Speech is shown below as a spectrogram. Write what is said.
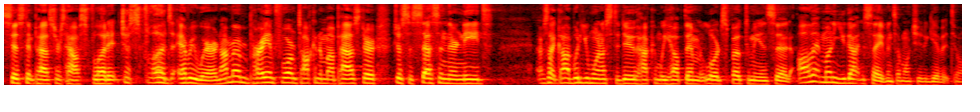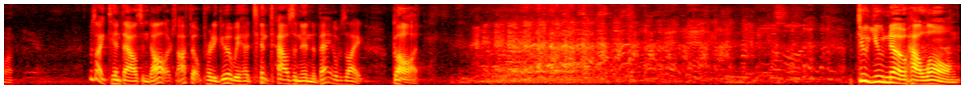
Assistant pastor's house flooded. Just floods everywhere. And I remember praying for them, talking to my pastor, just assessing their needs. I was like, God, what do you want us to do? How can we help them? The Lord spoke to me and said, All that money you got in savings, I want you to give it to them. It was like $10,000. I felt pretty good. We had 10000 in the bank. I was like, God. Do you know how long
